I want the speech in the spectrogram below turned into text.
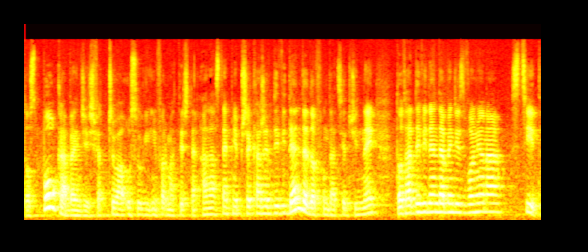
to spółka będzie świadczyła usługi informatyczne, a następnie przekaże dywidendę do fundacji rodzinnej, to ta dywidenda będzie zwolniona z CIT.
